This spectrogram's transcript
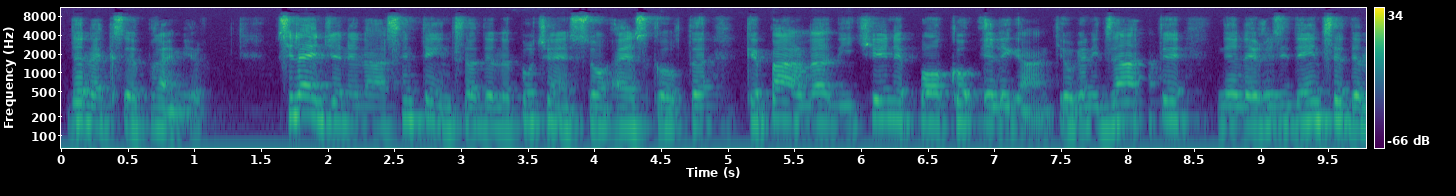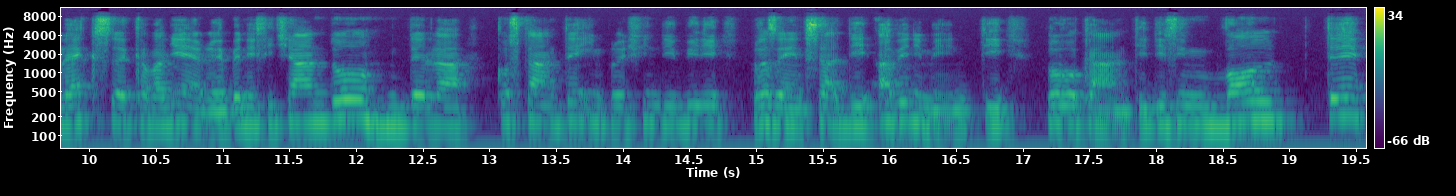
dell'ex premier. Si legge nella sentenza del processo Escort che parla di cene poco eleganti organizzate nelle residenze dell'ex cavaliere, beneficiando della costante e imprescindibile presenza di avvenimenti provocanti, disinvolte,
